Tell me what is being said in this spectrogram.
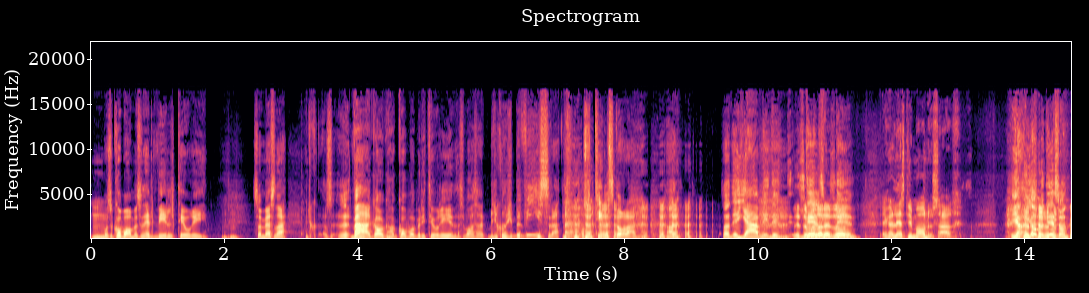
Mhm. Og så kommer han med en sånn helt vill teori. Som er sånn der du- altså, Hver gang han kommer med de teoriene, så bare sånn Men du kan jo ikke bevise dette! Og så tilstår den. Ja. Så det er jævlig Det, Det er det at det er sånn Jeg har lest i manus her. ja, ja, men det er sånn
